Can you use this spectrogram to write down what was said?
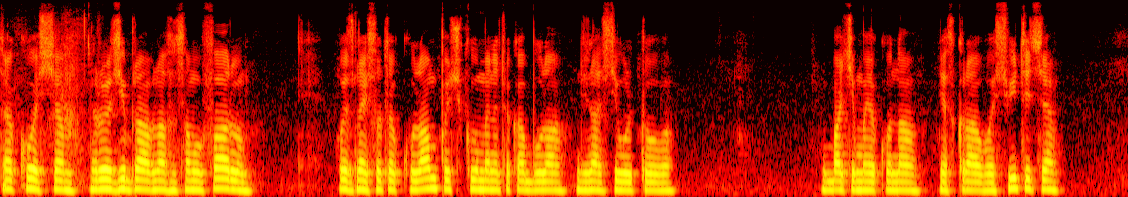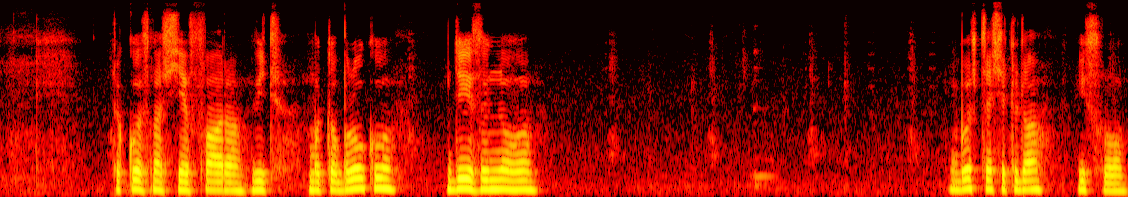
Так ось я розібрав нашу саму фару. Ось знайшов таку лампочку, у мене така була 12 вольтова. Бачимо, як вона яскраво світиться. Також у нас є фара від мотоблоку дизельного. Ось це ще туди йшло.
